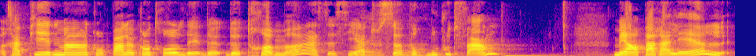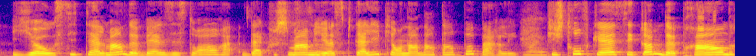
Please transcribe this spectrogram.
rapidement, qu'on parle le contrôle de, de, de trauma associé à tout ça pour beaucoup de femmes. Mais en parallèle, il y a aussi tellement de belles histoires d'accouchement en milieu hospitalier, puis on n'en entend pas parler. Ouais. Puis je trouve que c'est comme de prendre...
